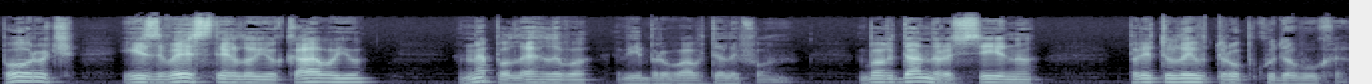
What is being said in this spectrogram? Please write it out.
Поруч із вистиглою кавою наполегливо вібрував телефон. Богдан розсіяно притулив трубку до вуха.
